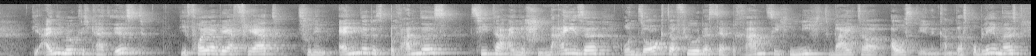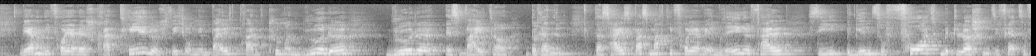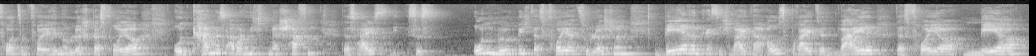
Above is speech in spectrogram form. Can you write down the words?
Die eine Möglichkeit ist, die Feuerwehr fährt zu dem Ende des Brandes, zieht da eine Schneise und sorgt dafür, dass der Brand sich nicht weiter ausdehnen kann. Das Problem ist, während die Feuerwehr strategisch sich um den Waldbrand kümmern würde, würde es weiter brennen. Das heißt, was macht die Feuerwehr im Regelfall? Sie beginnt sofort mit Löschen. Sie fährt sofort zum Feuer hin und löscht das Feuer und kann es aber nicht mehr schaffen. Das heißt, es ist unmöglich, das Feuer zu löschen, während es sich weiter ausbreitet, weil das Feuer mehr,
